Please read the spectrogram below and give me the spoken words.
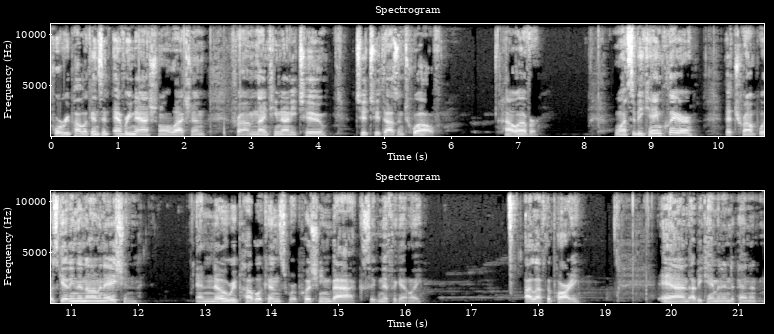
for Republicans in every national election from 1992 to 2012. However, once it became clear that Trump was getting the nomination and no Republicans were pushing back significantly, I left the party and I became an independent.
